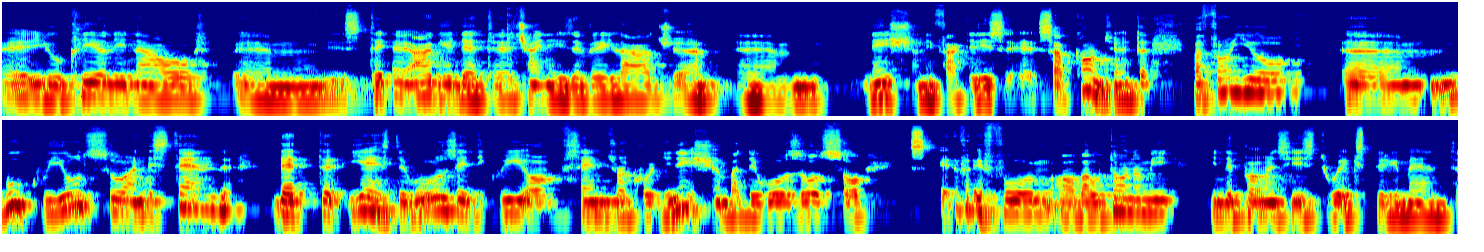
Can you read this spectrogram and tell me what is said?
uh, you clearly now um, st- argue that uh, China is a very large uh, um, nation. In fact, it is a subcontinent. But from your um, book, we also understand that uh, yes, there was a degree of central coordination, but there was also a form of autonomy in the provinces to experiment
